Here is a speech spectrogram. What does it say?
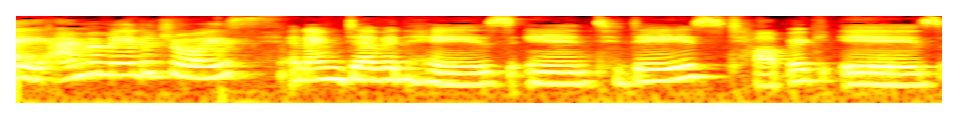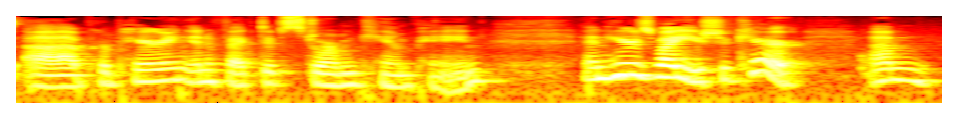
Hi, I'm Amanda Joyce. And I'm Devin Hayes. And today's topic is uh, preparing an effective storm campaign. And here's why you should care. Um,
